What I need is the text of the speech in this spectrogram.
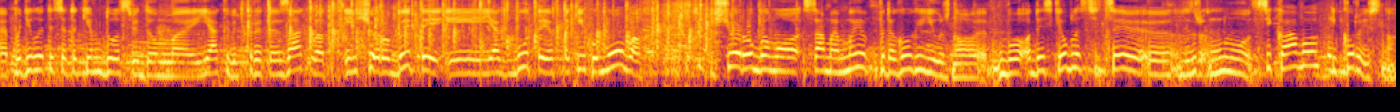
е, поділитися таким досвідом, е, як відкрити заклад і що робити, і як бути в таких умовах, що робимо саме ми, педагоги Южного. Бо Одеській області це е, ну, цікаво і корисно.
